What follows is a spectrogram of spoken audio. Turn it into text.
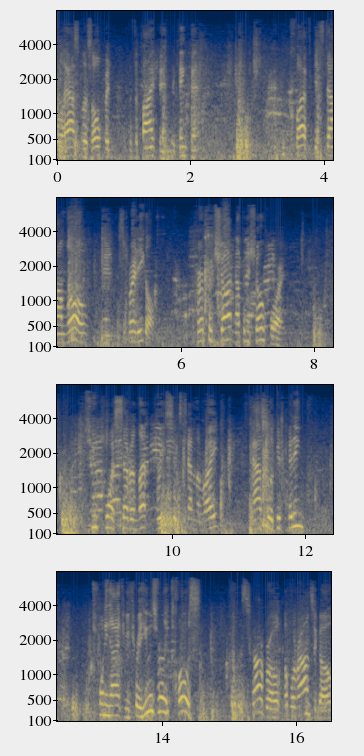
Will Haskell is open with the five pin, the king Clough gets down low and spread eagle. Perfect shot, nothing to show for it. 247 left, 3610 on the right. Haskell, good pitting. 29 through 3. He was really close to Scarborough a couple of rounds ago.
